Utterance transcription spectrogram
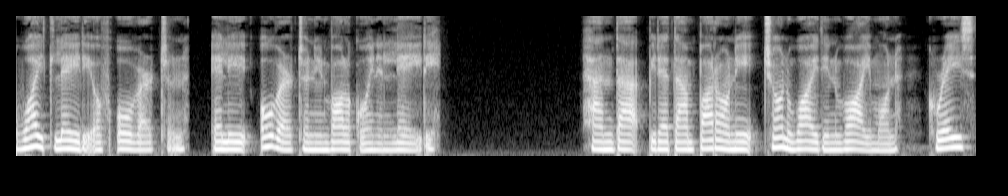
White Lady of Overton, eli Overtonin valkoinen lady. Häntä pidetään paroni John Whitein vaimon Grace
